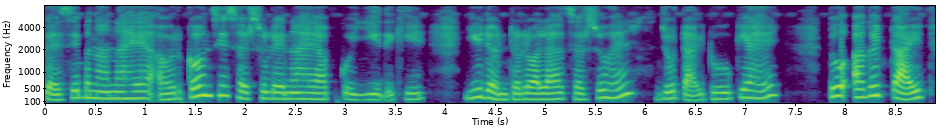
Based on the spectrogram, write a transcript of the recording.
कैसे बनाना है और कौन-सी सरसों लेना है आपको ये देखिए। ये डंटल वाला सरसों है जो टाइट हो गया है। तो अगर टाइट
